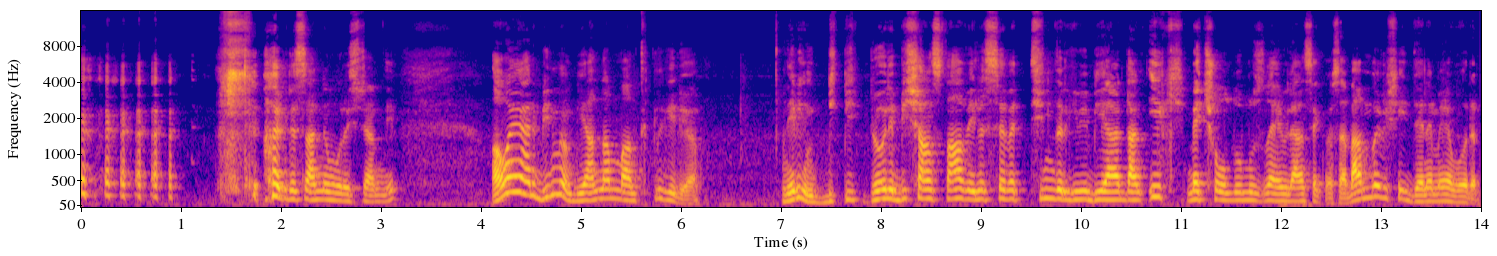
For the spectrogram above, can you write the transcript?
Ay bir de seninle uğraşacağım diye. Ama yani bilmiyorum bir yandan mantıklı geliyor ne bileyim bir, bir- böyle bir şans daha verilse ve Tinder gibi bir yerden ilk match olduğumuzda evlensek mesela ben böyle bir şey denemeye varım.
